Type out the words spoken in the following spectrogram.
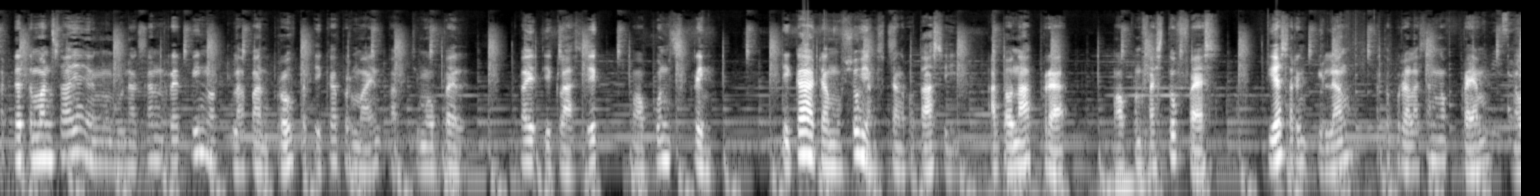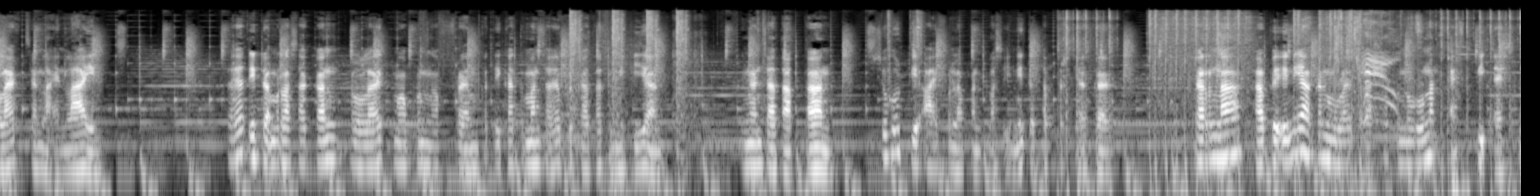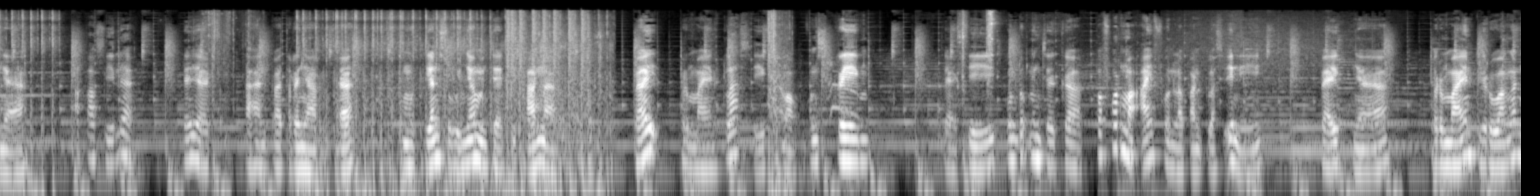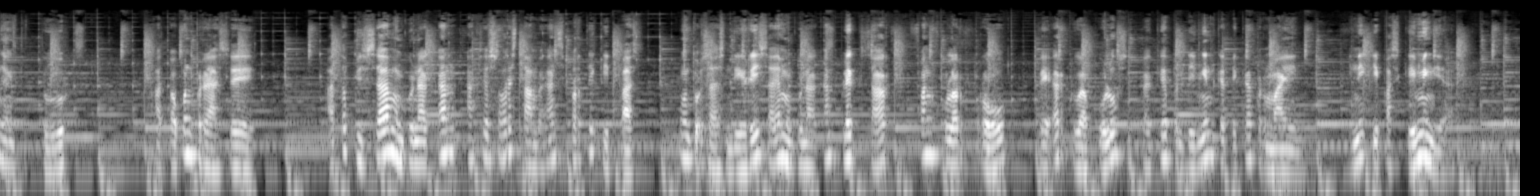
ada teman saya yang menggunakan Redmi Note 8 Pro ketika bermain PUBG Mobile, baik di Classic maupun Scream. Jika ada musuh yang sedang rotasi atau nabrak maupun face to face, dia sering bilang atau beralasan ngeframe, nge-lag, dan lain-lain. Saya tidak merasakan nge-lag maupun ngeframe ketika teman saya berkata demikian, dengan catatan, suhu di iPhone 8 Plus ini tetap terjaga. Karena HP ini akan mulai terasa penurunan FPS-nya apabila daya tahan baterainya rendah, kemudian suhunya menjadi panas. Baik bermain klasik maupun screen. Jadi, untuk menjaga performa iPhone 8 Plus ini, baiknya bermain di ruangan yang teduh ataupun ber AC atau bisa menggunakan aksesoris tambahan seperti kipas untuk saya sendiri, saya menggunakan Black Shark Fan Cooler Pro PR20 sebagai pendingin ketika bermain. Ini kipas gaming ya.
